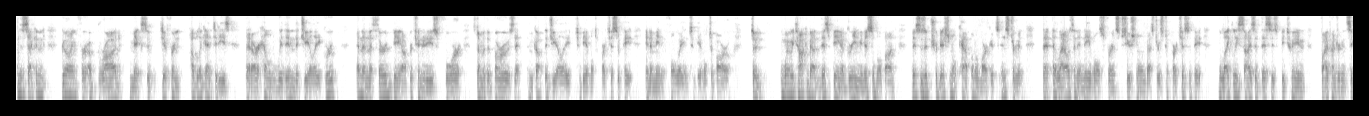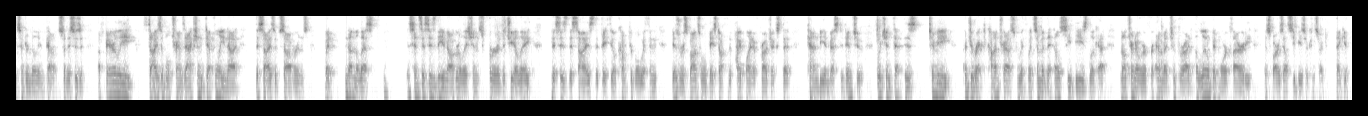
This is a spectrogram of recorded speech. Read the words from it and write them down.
And the second going for a broad mix of different public entities that are held within the GLA group. And then the third being opportunities for some of the boroughs that make up the GLA to be able to participate in a meaningful way and to be able to borrow. So when we talk about this being a green municipal bond, this is a traditional capital markets instrument that allows and enables for institutional investors to participate. The likely size of this is between 500 and 600 million pounds. So this is a fairly sizable transaction, definitely not the size of sovereigns, but nonetheless since this is the inaugural issuance for the GLA, this is the size that they feel comfortable with and is responsible based off of the pipeline of projects that can be invested into, which is to me a direct contrast with what some of the LCBs look at. And I'll turn over for Emma to provide a little bit more clarity as far as LCBs are concerned. Thank you.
